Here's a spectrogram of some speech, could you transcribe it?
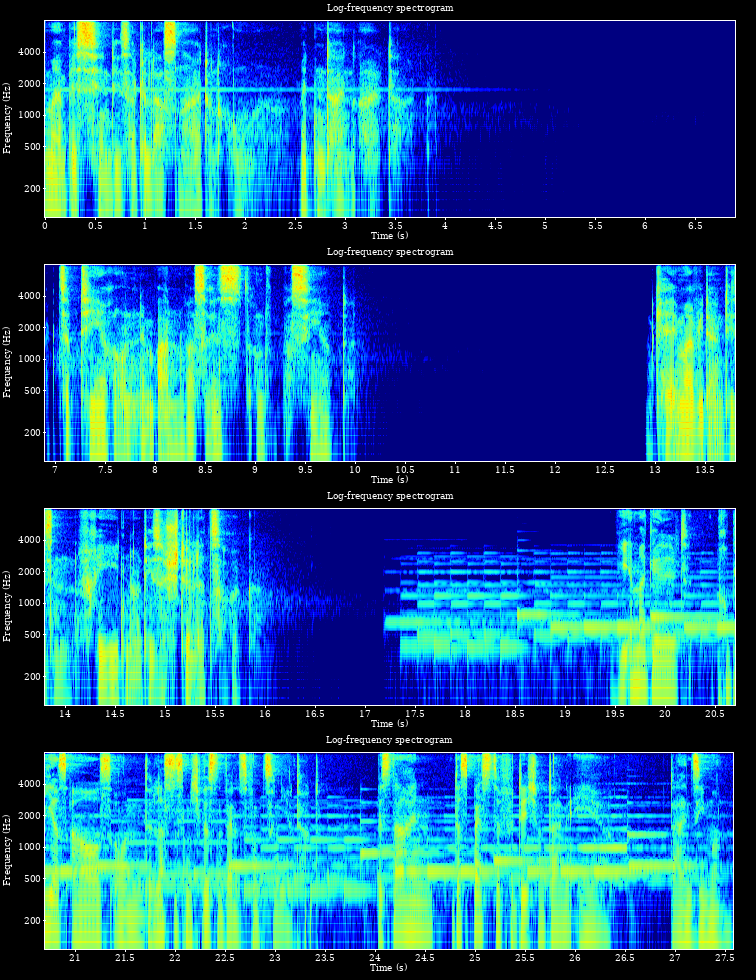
Nimm ein bisschen dieser Gelassenheit und Ruhe mitten in deinen Alltag. Akzeptiere und nimm an, was ist und passiert. Und kehr immer wieder in diesen Frieden und diese Stille zurück. Wie immer gilt, probier es aus und lass es mich wissen, wenn es funktioniert hat. Bis dahin das Beste für dich und deine Ehe. Dein Simon.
